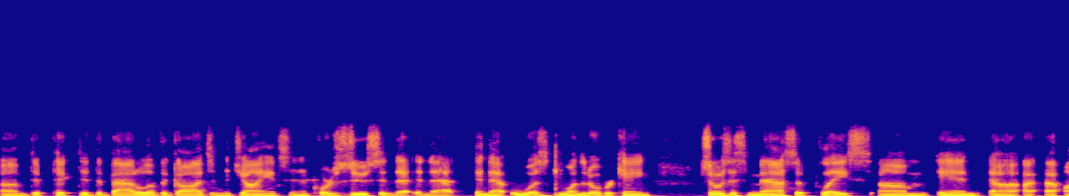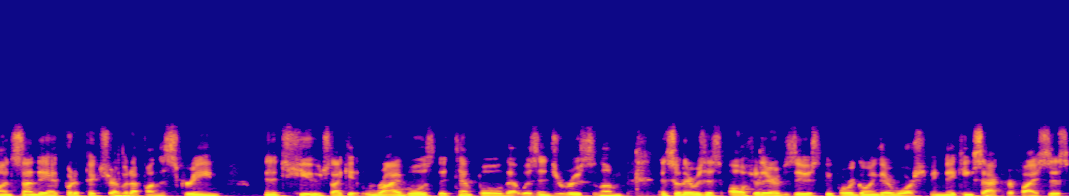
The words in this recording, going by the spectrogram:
um, depicted the battle of the gods and the giants, and of course Zeus in that in that and that was the one that overcame. So it was this massive place, um, and uh, I, I, on Sunday I put a picture of it up on the screen and it's huge. Like it rivals the temple that was in Jerusalem. And so there was this altar there of Zeus. People were going there worshiping, making sacrifices.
